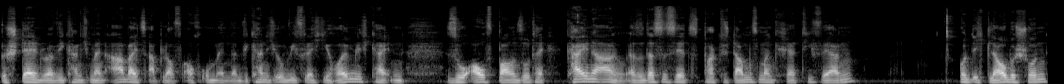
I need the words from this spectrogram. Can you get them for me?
bestellen oder wie kann ich meinen Arbeitsablauf auch umändern, wie kann ich irgendwie vielleicht die Räumlichkeiten so aufbauen, so teilen, keine Ahnung. Also das ist jetzt praktisch, da muss man kreativ werden. Und ich glaube schon,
